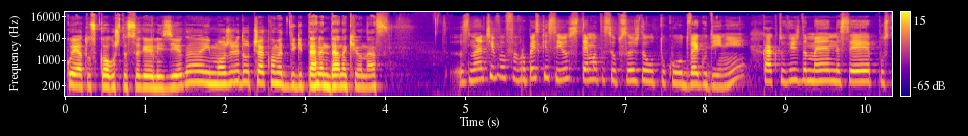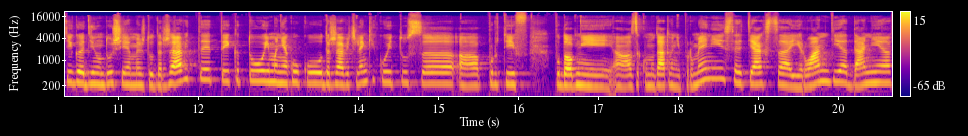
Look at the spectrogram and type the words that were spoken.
която скоро ще се реализира и може ли да очакваме дигитален данък и у нас? Значи в Европейския съюз темата се обсъжда от около две години. Както виждаме, не се постига единодушие между държавите, тъй като има няколко държави членки, които са а, против подобни а, законодателни промени. Сред тях са Ирландия, Дания,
